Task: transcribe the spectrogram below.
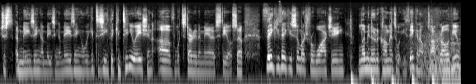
just amazing, amazing, amazing. And we get to see the continuation of what started in Man of Steel. So, thank you, thank you so much for watching. Let me know in the comments what you think, and I will talk to all of you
